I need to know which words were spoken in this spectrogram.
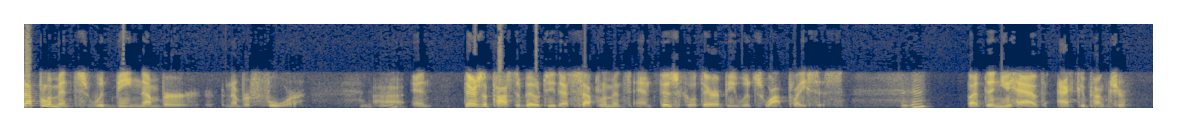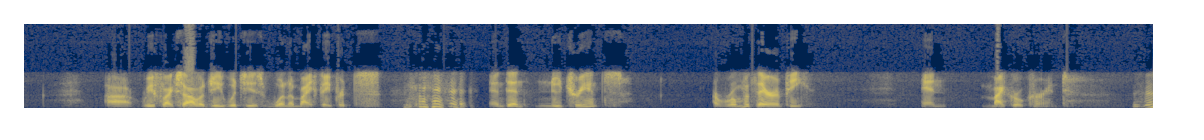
supplements would be number number 4 and there's a possibility that supplements and physical therapy would swap places. Mm-hmm. But then you have acupuncture, uh, reflexology, which is one of my favorites, and then nutrients, aromatherapy, and microcurrent. Mm-hmm.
